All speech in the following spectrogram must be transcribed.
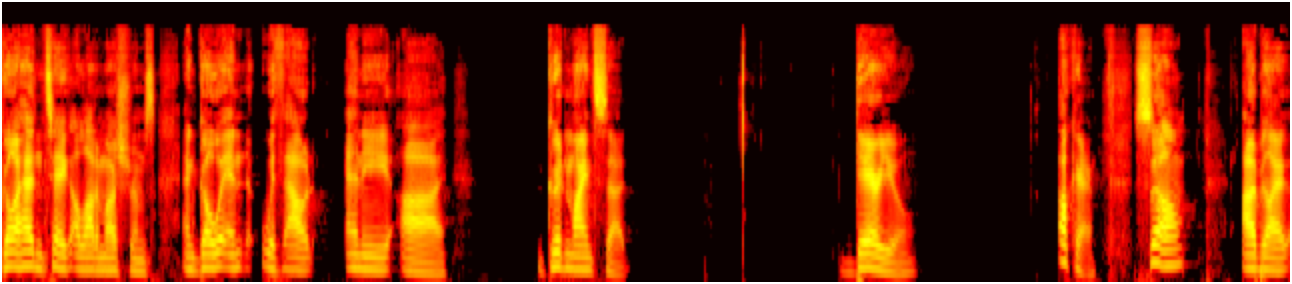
Go ahead and take a lot of mushrooms and go in without any uh, good mindset. Dare you? Okay, so I'd be like,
